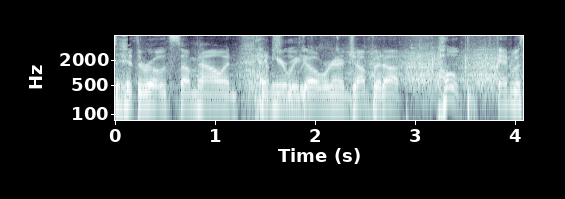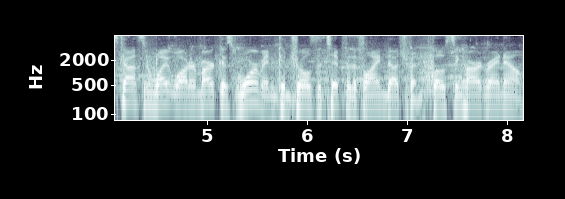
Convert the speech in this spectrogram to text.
to hit the road somehow, and, and here we go. We're going to jump it up. Hope and Wisconsin Whitewater. Marcus Warman controls the tip for the Flying Dutchman. Posting hard right now.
